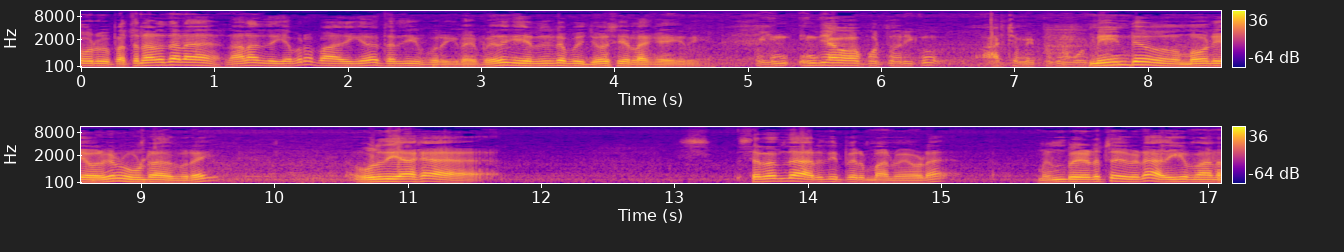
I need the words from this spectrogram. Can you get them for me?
ஒரு பத்து நாள் தானே? நாலாம் தேதிக்கு அப்புறம் பாதிக்கு தான் தெரிஞ்சுக்க போறீங்களா. இப்போ எதுக்கு என்னிட்ட போய் ஜோசியெல்லாம் கேட்குறீங்க இந்தியாவை பொறுத்த வரைக்கும் ஆட்சி அமைப்பது மீண்டும் மோடி அவர்கள் மூன்றாவது முறை உறுதியாக சிறந்த அறுதி பெரும்பான்மையோட முன்பு எடுத்ததை விட அதிகமான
